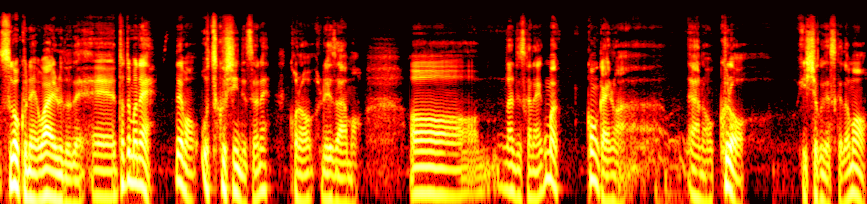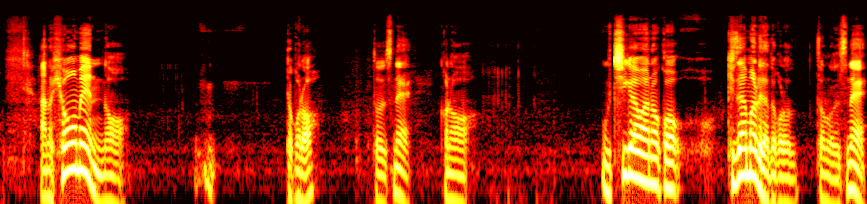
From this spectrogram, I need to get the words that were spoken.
すごくねワイルドで、えーとてもねでも美しいんですよねこのレザーも。おーなんですかね、まあ、今回のはあの黒一色ですけどもあの表面のところとですねこの内側のこう刻まれたところとのですね、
